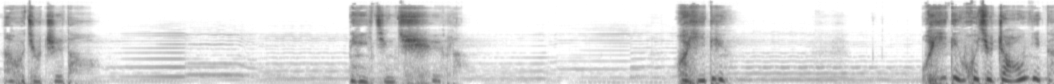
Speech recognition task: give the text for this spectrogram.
那我就知道你已经去了。我一定，我一定会去找你的。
